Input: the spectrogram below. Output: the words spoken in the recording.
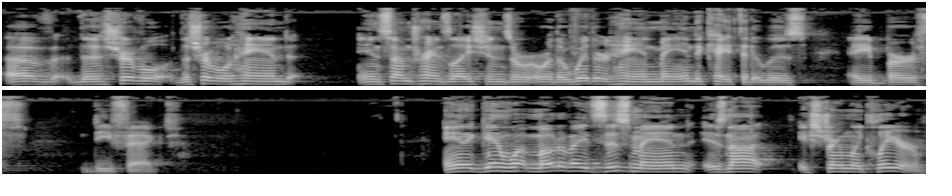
of the, shrivel, the shriveled hand in some translations or, or the withered hand may indicate that it was a birth defect. And again, what motivates this man is not extremely clear.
